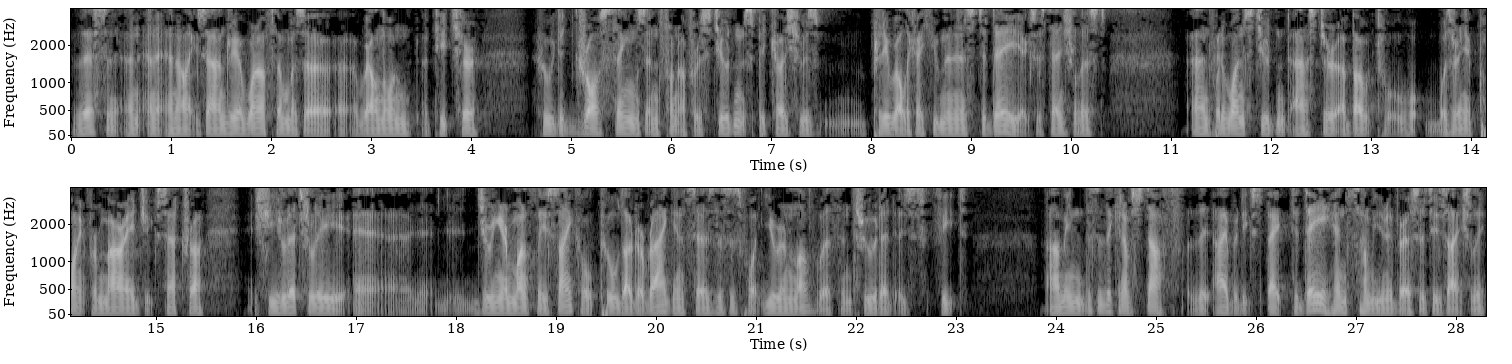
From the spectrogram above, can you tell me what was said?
this in, in, in Alexandria. One of them was a, a well-known teacher who did gross things in front of her students because she was pretty well like a humanist today, existentialist. And when one student asked her about was there any point for marriage, etc., she literally, uh, during her monthly cycle, pulled out a rag and says, this is what you're in love with, and threw it at his feet. I mean, this is the kind of stuff that I would expect today in some universities, actually.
